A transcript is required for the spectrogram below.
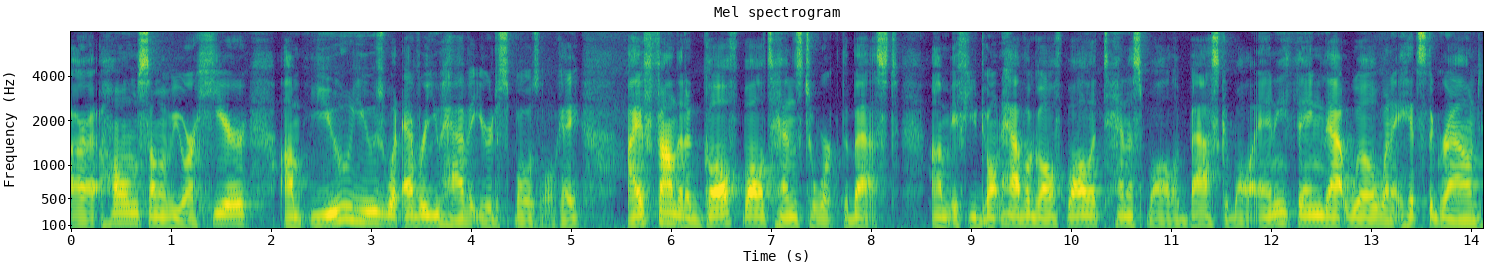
are at home, some of you are here. Um, you use whatever you have at your disposal, okay? I've found that a golf ball tends to work the best. Um, if you don't have a golf ball, a tennis ball, a basketball, anything that will, when it hits the ground,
